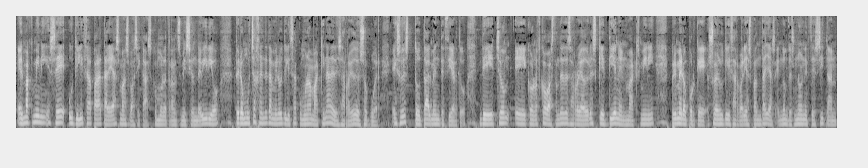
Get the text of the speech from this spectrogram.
El Mac Mini se utiliza para tareas más básicas, como la transmisión de vídeo, pero mucha gente también lo utiliza como una máquina de desarrollo de software. Eso es totalmente cierto. De hecho, eh, conozco a bastantes desarrolladores que tienen Max Mini, primero porque suelen utilizar varias pantallas, entonces no necesitan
